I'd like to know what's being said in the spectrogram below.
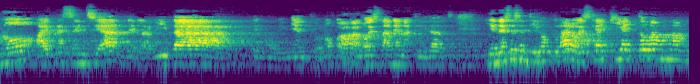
no hay presencia de la vida en movimiento, ¿no? Cuando no están en actividades. Y en ese sentido, claro, es que aquí hay toda una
